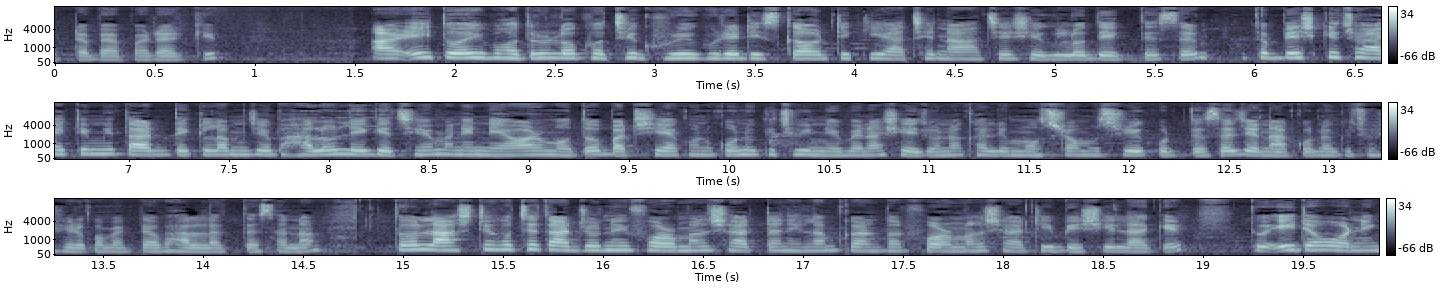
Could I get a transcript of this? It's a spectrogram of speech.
একটা ব্যাপার আর কি। আর এই তো এই ভদ্রলোক হচ্ছে ঘুরে ঘুরে ডিসকাউন্টে কি আছে না আছে সেগুলো দেখতেছে। তো বেশ কিছু আইটেমই তার দেখলাম যে ভালো লেগেছে মানে নেওয়ার মতো বাট সে এখন কোনো কিছুই নেবে না সেই জন্য খালি মুচড়া মুচড়ি করতেছে যে না কোনো কিছু সেরকম একটা ভালো লাগতেছে না। তো লাস্টে হচ্ছে তার জন্য এই ফর্মাল শার্টটা নিলাম কারণ তার ফর্মাল শার্টই বেশি লাগে। তো এইটাও অনেক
